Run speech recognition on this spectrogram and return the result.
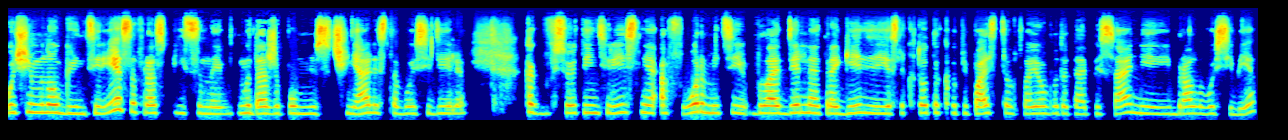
очень много интересов расписано. Мы даже, помню, сочиняли с тобой, сидели. Как бы все это интереснее оформить. И была отдельная трагедия, если кто-то копипастил твое вот это описание и брал его себе.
